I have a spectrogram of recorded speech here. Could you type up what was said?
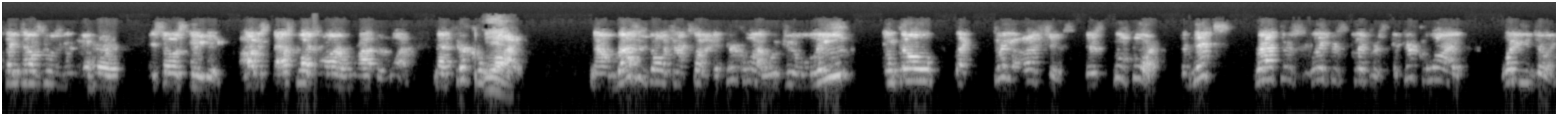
Klay Thompson was going to get hurt, and so was KD. Obviously, that's why Toronto Raptors won. Now, if you're Kawhi, Yeah. now Raptors going to start. If you're Kawhi, would you leave and go like three options? There's well, four: the Knicks, Raptors, Lakers, Clippers. If you're Kawhi, what are you doing?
